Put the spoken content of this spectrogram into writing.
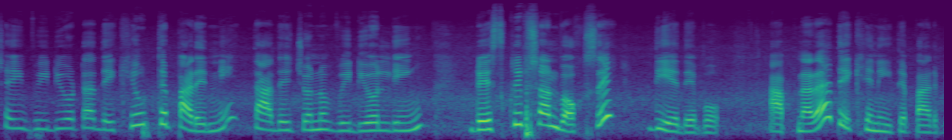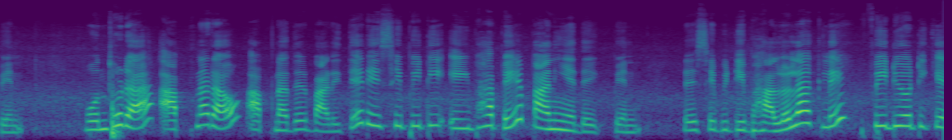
সেই ভিডিওটা দেখে উঠতে পারেননি, তাদের জন্য ভিডিও লিঙ্ক ডেসক্রিপশন বক্সে দিয়ে দেব। আপনারা দেখে নিতে পারবেন। বন্ধুরা, আপনারাও আপনাদের বাড়িতে রেসিপিটি এইভাবে বানিয়ে দেখবেন। রেসিপিটি ভালো লাগলে ভিডিওটিকে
